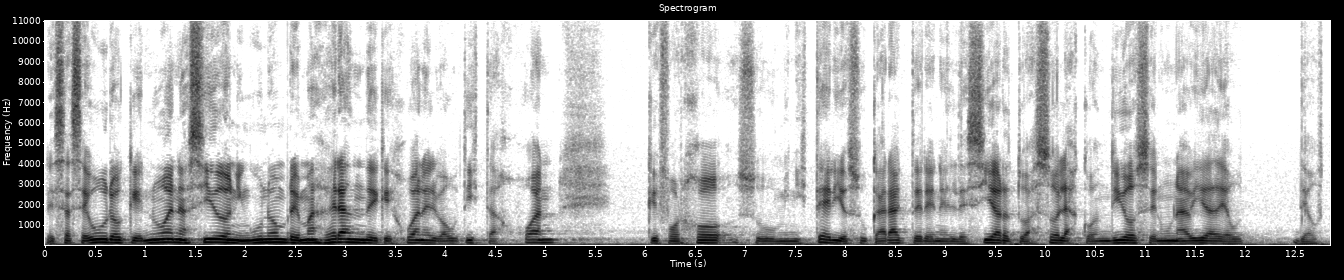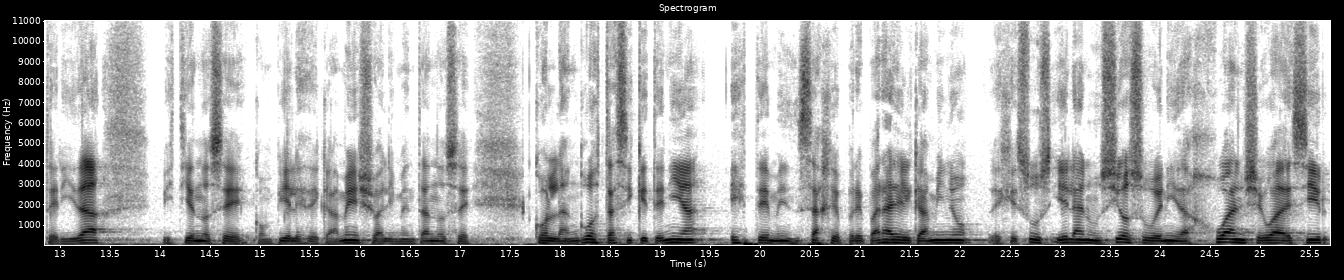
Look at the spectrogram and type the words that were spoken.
Les aseguro que no ha nacido ningún hombre más grande que Juan el Bautista. Juan que forjó su ministerio, su carácter en el desierto, a solas con Dios, en una vida de, austeridad, vistiéndose con pieles de camello, alimentándose con langostas y que tenía este mensaje, preparar el camino de Jesús. Y él anunció su venida. Juan llegó a decir,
